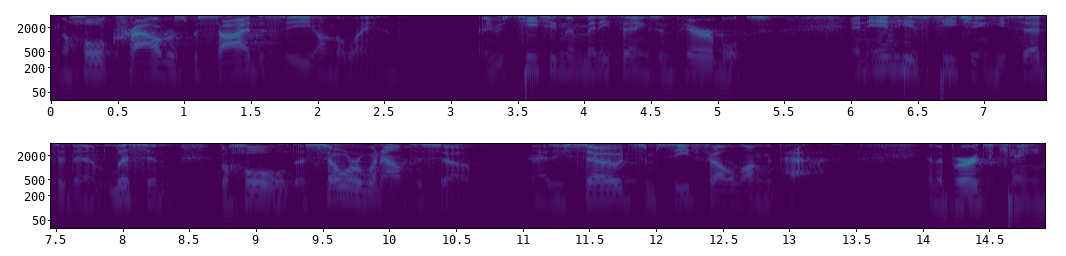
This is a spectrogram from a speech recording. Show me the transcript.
and the whole crowd was beside the sea on the land. And he was teaching them many things in parables. And in his teaching, he said to them, Listen, behold, a sower went out to sow. And as he sowed, some seed fell along the path, and the birds came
